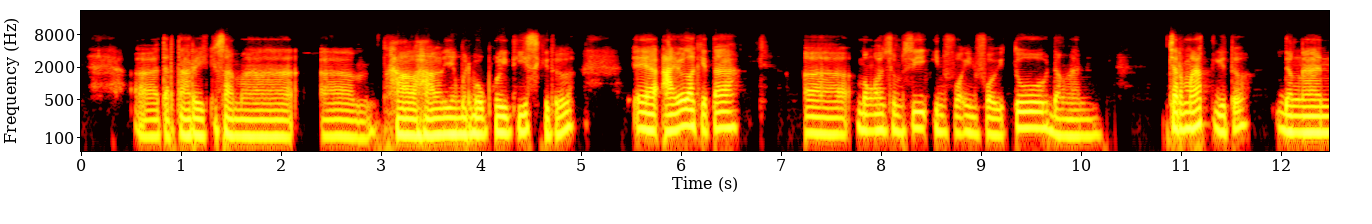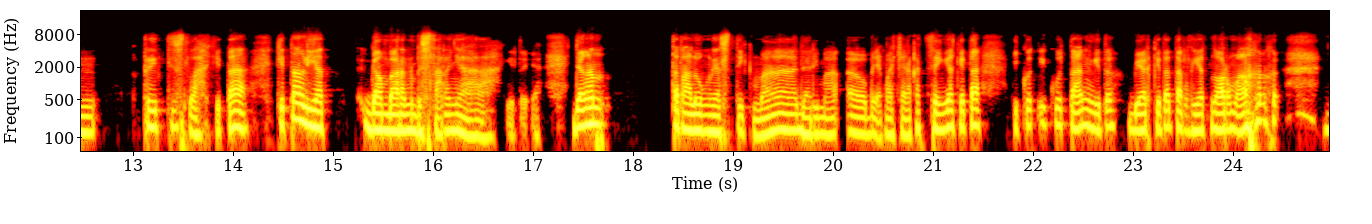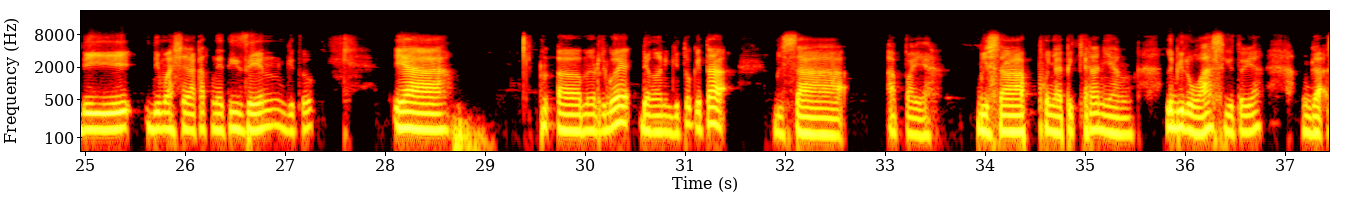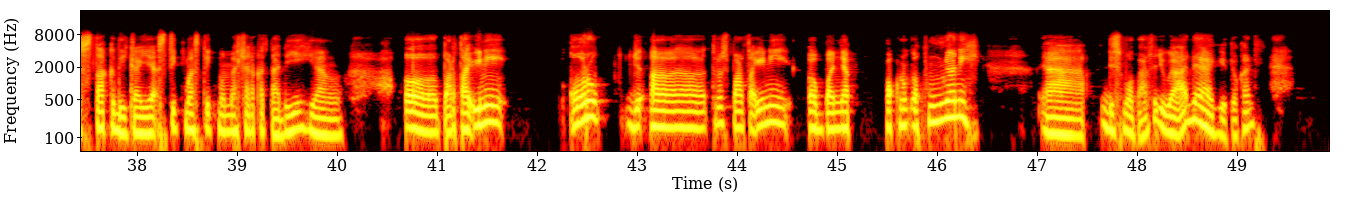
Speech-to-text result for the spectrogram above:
uh, tertarik sama hal-hal um, yang berbau politis gitu ya ayolah kita uh, mengkonsumsi info-info itu dengan cermat gitu dengan kritis lah kita kita lihat gambaran besarnya lah gitu ya. Jangan terlalu ngeliat stigma dari uh, banyak masyarakat sehingga kita ikut-ikutan gitu biar kita terlihat normal di di masyarakat netizen gitu. Ya uh, menurut gue dengan gitu kita bisa apa ya bisa punya pikiran yang lebih luas gitu ya. Nggak stuck di kayak stigma-stigma masyarakat tadi yang uh, partai ini korup uh, terus partai ini uh, banyak oknum-oknumnya nih. Ya di semua partai juga ada gitu kan.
